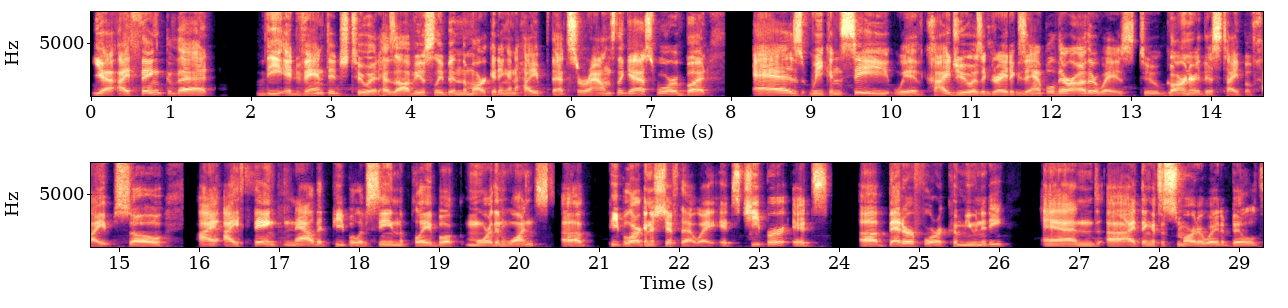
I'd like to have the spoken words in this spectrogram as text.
Yeah, I think that the advantage to it has obviously been the marketing and hype that surrounds the gas war, but as we can see with kaiju as a great example, there are other ways to garner this type of hype. So I, I think now that people have seen the playbook more than once, uh, people are going to shift that way. It's cheaper, it's uh, better for a community. And uh, I think it's a smarter way to build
